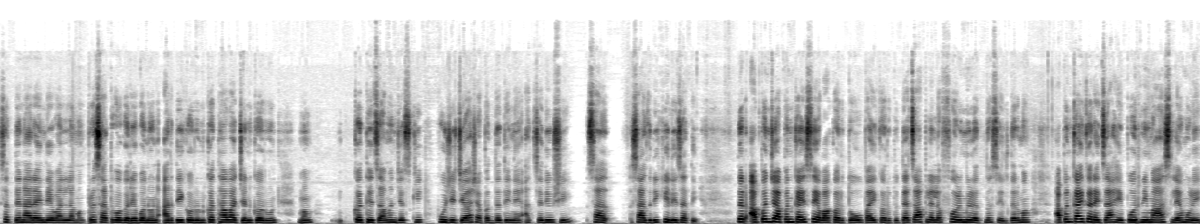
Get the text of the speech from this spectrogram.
सत्यनारायण देवांना मग प्रसाद वगैरे बनवून आरती करून कथा वाचन करून मग कथेचा म्हणजेच की पूजेची अशा पद्धतीने आजच्या दिवशी सा साजरी केली जाते. तर आपण जे आपण काही सेवा करतो उपाय करतो त्याचा आपल्याला फळ मिळत नसेल तर मग आपण काय करायचं आहे? पौर्णिमा असल्यामुळे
